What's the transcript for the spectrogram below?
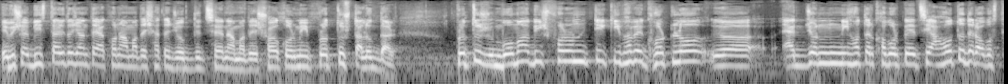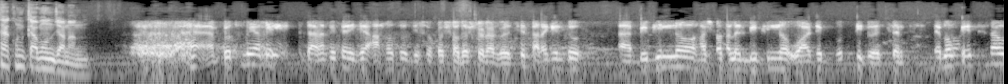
এ বিষয়ে বিস্তারিত জানতে এখন আমাদের সাথে যোগ দিচ্ছেন আমাদের সহকর্মী প্রত্যুষ তালুকদার। প্রত্যুষ, বোমা বিস্ফোরণটি কীভাবে ঘটলো? একজন নিহতের খবর পেয়েছি। আহতদের অবস্থা এখন কেমন জানান? প্রথমে আমি জানাতে চাই যে আহত যে সকল সদস্যরা রয়েছে তারা কিন্তু বিভিন্ন হাসপাতালের বিভিন্ন ওয়ার্ডে ভর্তি রয়েছেন। এবং এছাড়াও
